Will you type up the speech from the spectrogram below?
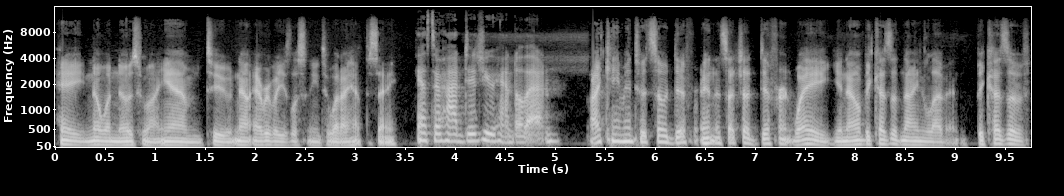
hey, no one knows who I am to now everybody's listening to what I have to say. Yeah. So, how did you handle that? I came into it so different in such a different way, you know, because of 9 11, because of,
